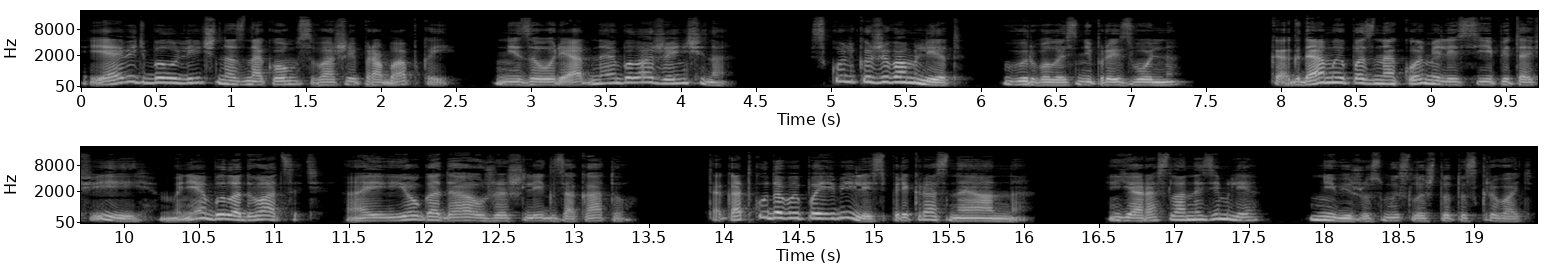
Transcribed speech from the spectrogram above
Я ведь был лично знаком с вашей прабабкой. Незаурядная была женщина. Сколько же вам лет?» – вырвалось непроизвольно. Когда мы познакомились с Епитофией, мне было двадцать, а ее года уже шли к закату. Так откуда вы появились, прекрасная Анна? Я росла на земле. Не вижу смысла что-то скрывать.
